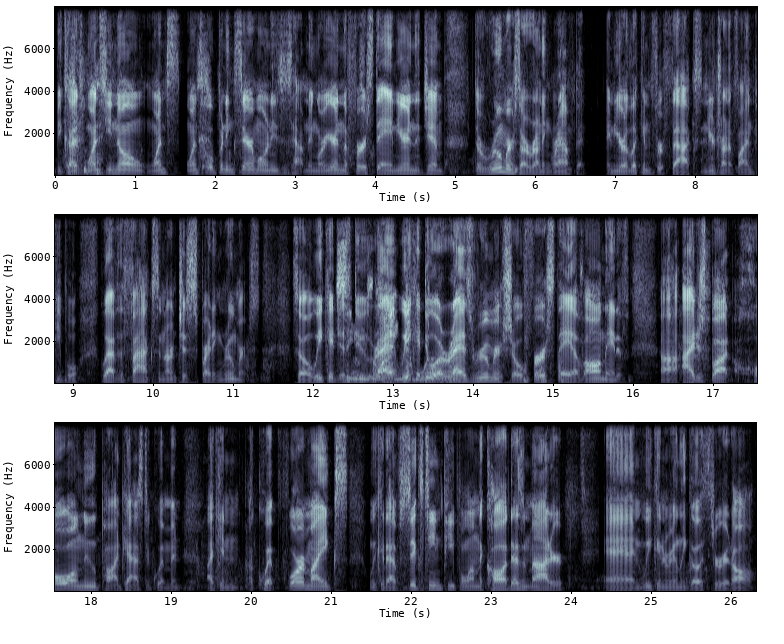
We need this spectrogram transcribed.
Because once you know, once once opening ceremonies is happening, or you're in the first day and you're in the gym, the rumors are running rampant. And you're looking for facts and you're trying to find people who have the facts and aren't just spreading rumors. So we could just do right. We could do a res rumor show first day of all native. Uh, I just bought a whole new podcast equipment. I can equip four mics. We could have 16 people on the call. It doesn't matter, and we can really go through it all.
